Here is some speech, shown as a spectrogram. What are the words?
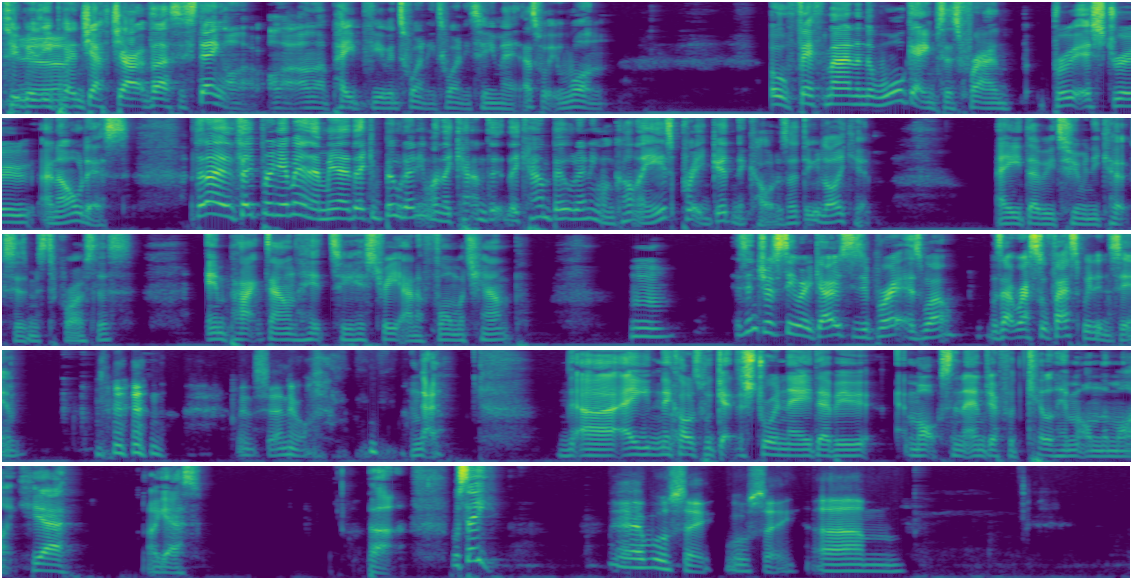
Too busy Yeah. putting Jeff Jarrett versus Sting on a, on a, on a pay per view in 2022, mate. That's what you want. Oh, fifth man in the war game, says Fran. Brutus, Drew, and Aldis. I don't know if they bring him in. I mean, they can build anyone. They can. They can build anyone, can't they? He is pretty good, Nick Aldis. I do like him. AEW too many cooks, says Mr. Priceless. Impact down hit to history and a former champ. Hmm. It's interesting to see where he goes. He's a Brit as well. Was that WrestleFest? We didn't see him. we didn't see anyone. No. Uh, A. Nicholas would get destroyed in AEW. Mox and MJF would kill him on the mic. Yeah, I guess. But we'll see. Yeah, we'll see. We'll see. Um,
